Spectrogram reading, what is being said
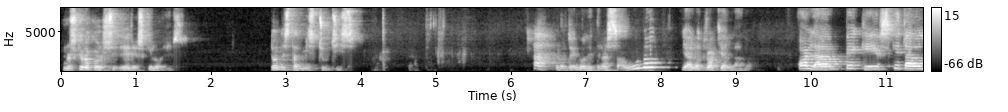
No es que lo consideres, que lo es. ¿Dónde están mis chuchis? Ah, lo tengo detrás a uno y al otro aquí al lado. Hola, peques, ¿qué tal?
